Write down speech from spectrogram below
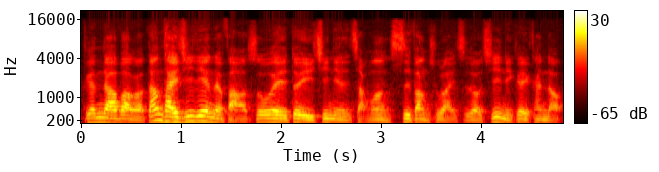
跟大家报告，当台积电的法说会对于今年的展望释放出来之后，其实你可以看到。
